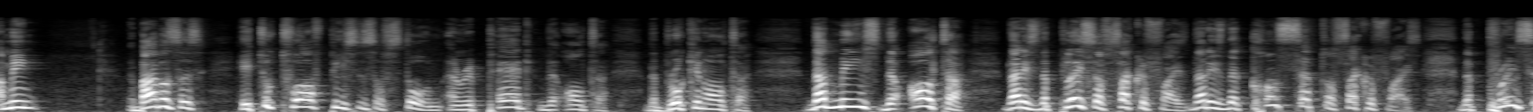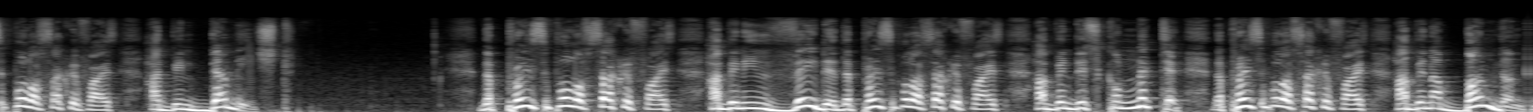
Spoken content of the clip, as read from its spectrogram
I mean, the Bible says he took 12 pieces of stone and repaired the altar, the broken altar. That means the altar, that is the place of sacrifice, that is the concept of sacrifice, the principle of sacrifice had been damaged the principle of sacrifice had been invaded. The principle of sacrifice had been disconnected. The principle of sacrifice had been abandoned.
